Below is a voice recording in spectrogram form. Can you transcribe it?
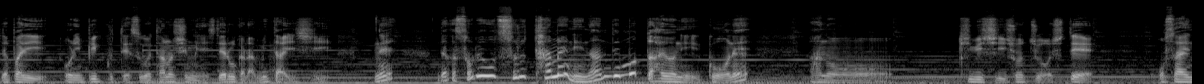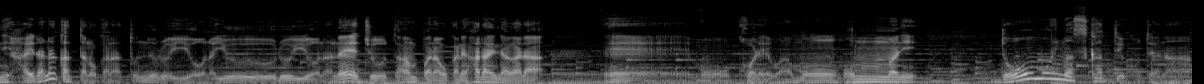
やっぱりオリンピックってすごい楽しみにしてるから見たいし。ね。だからそれをするためになんでもっと早うにこうねあのー厳しい処置をして抑えに入らなかったのかなとぬるいようなゆるいようなね中途半端なお金払いながら。えーもうこれはもうほんまにどう思いますかっていうことやな。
